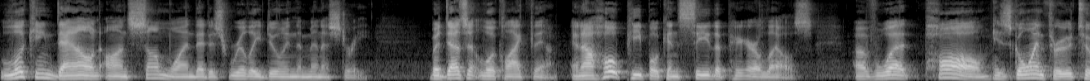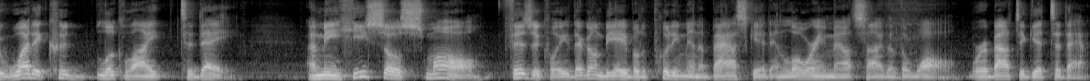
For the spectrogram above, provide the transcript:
looking down on someone that is really doing the ministry, but doesn't look like them. And I hope people can see the parallels of what Paul is going through to what it could look like today. I mean, he's so small physically, they're going to be able to put him in a basket and lower him outside of the wall. We're about to get to that.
